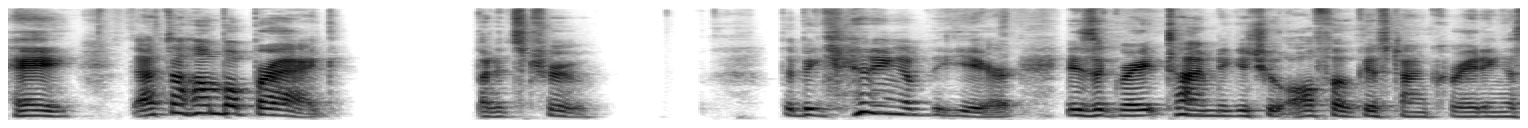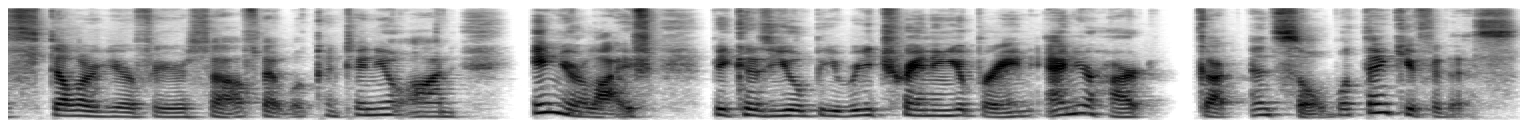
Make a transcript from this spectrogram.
Hey, that's a humble brag, but it's true. The beginning of the year is a great time to get you all focused on creating a stellar year for yourself that will continue on in your life because you'll be retraining your brain and your heart, gut, and soul. Well, thank you for this.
